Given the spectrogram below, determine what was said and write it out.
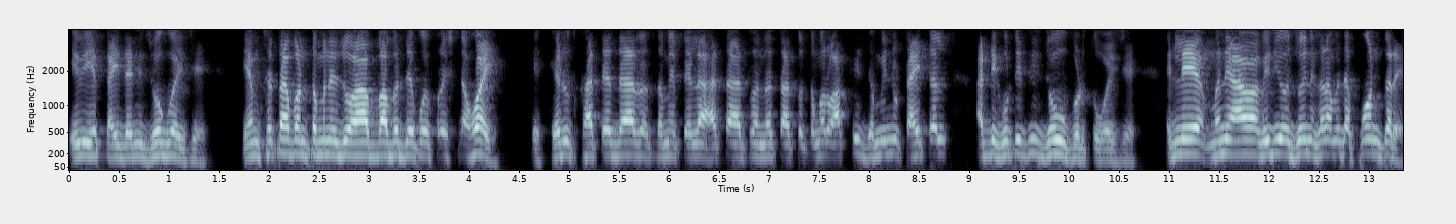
એવી એક કાયદાની જોગવાઈ છે. એમ છતાં પણ તમને જો આ બાબતે કોઈ પ્રશ્ન હોય, કે ખેડૂત ખાતેદાર તમે પહેલા હતા અથવા નતા, તો તમારું આખી જમીનનું ટાઇટલ આટી ઘૂંટીથી જોવું પડતું હોય છે. એટલે મને આવા વીડિયો જોઈને ઘણા બધા ફોન કરે,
